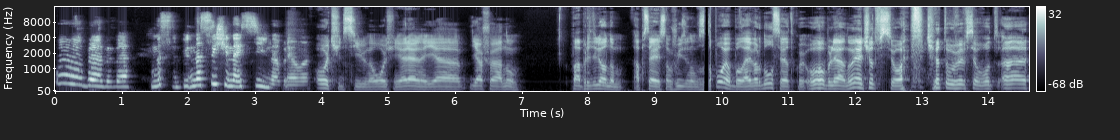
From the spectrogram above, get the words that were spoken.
Да, да, да. Насыщенная сильно прямо. Очень сильно, очень. Я реально, я, я же, ну, по определенным обстоятельствам жизненным в запое был, я вернулся, я такой, о, бля, ну я что-то все, что-то уже все, вот, а,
